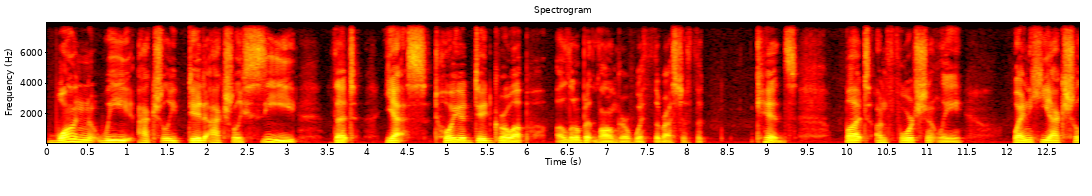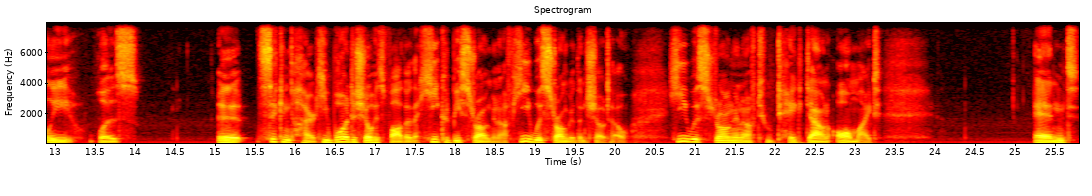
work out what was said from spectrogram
One, we actually did actually see that, yes, Toya did grow up a little bit longer with the rest of the kids. But unfortunately, when he actually was uh, sick and tired, he wanted to show his father that he could be strong enough. He was stronger than Shoto. He was strong enough to take down All Might and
